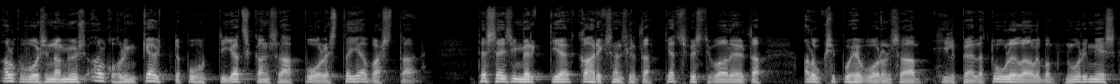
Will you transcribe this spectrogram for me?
alkuvuosina myös alkoholin käyttö puhutti jatskansaa puolesta ja vastaan. Tässä esimerkkiä kahdeksansilta jatsfestivaaleilta aluksi puheenvuoron saa hilpeällä tuulella oleva nuori mies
